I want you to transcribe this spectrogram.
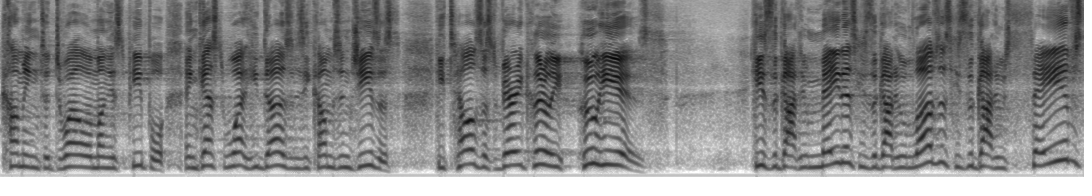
coming to dwell among his people. And guess what he does as he comes in Jesus? He tells us very clearly who he is. He's the God who made us, he's the God who loves us, he's the God who saves.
